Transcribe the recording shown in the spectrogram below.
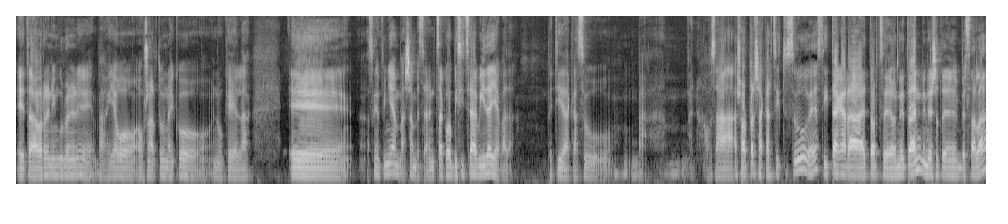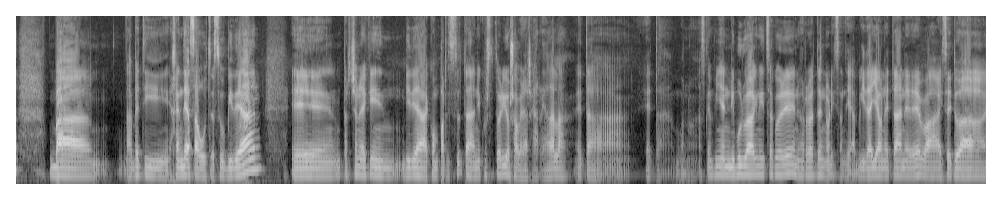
eta horren inguruan ere, ba, gehiago hausnartu nahiko nukeela. E, azken finean, ba, san bezala, nitzako bizitza bidaia bada beti dakazu, ba, bueno, hauza, sorpresak hartzituzu, ez, ita gara etortze honetan, nire esaten bezala, ba, ba, beti jendea zagutzezu bidean, e, pertsonekin bidea konpartizu, eta nik uste hori oso aberazgarria dela, eta, eta, bueno, azken finean liburuak nintzako ere, nire hori izan dira, bidaia honetan ere, ba, izaitu da,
